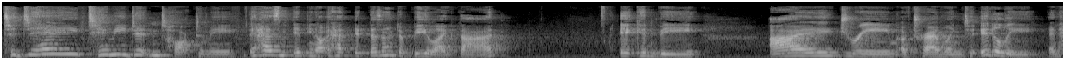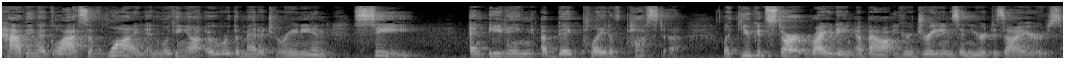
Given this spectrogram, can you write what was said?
Today, Timmy didn't talk to me. It hasn't, it, you know, it, ha- it doesn't have to be like that. It can be, I dream of traveling to Italy and having a glass of wine and looking out over the Mediterranean Sea and eating a big plate of pasta. Like you could start writing about your dreams and your desires.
